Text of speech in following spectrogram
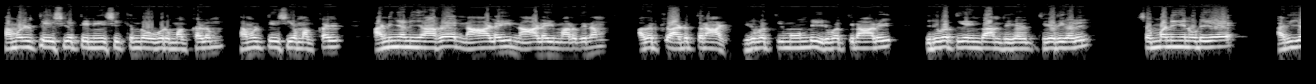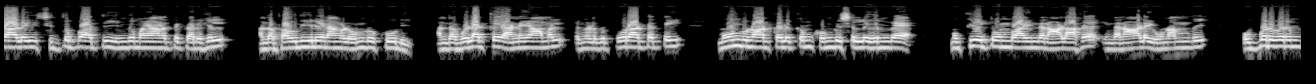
தமிழ் தேசியத்தை நேசிக்கின்ற ஒவ்வொரு மக்களும் தமிழ் தேசிய மக்கள் அணி அணியாக நாளை நாளை மறுதினம் அதற்கு அடுத்த நாள் இருபத்தி மூன்று இருபத்தி நாலு இருபத்தி ஐந்தாம் திக திகதிகளில் செம்மணியினுடைய அரியாலை சித்துப்பாத்தி இந்து மயானத்துக்கு அருகில் அந்த பகுதியிலே நாங்கள் ஒன்று கூடி அந்த விளக்கை அணையாமல் எங்களது போராட்டத்தை மூன்று நாட்களுக்கும் கொண்டு செல்லுகின்ற முக்கியத்துவம் வாய்ந்த நாளாக இந்த நாளை உணர்ந்து ஒவ்வொருவரும்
